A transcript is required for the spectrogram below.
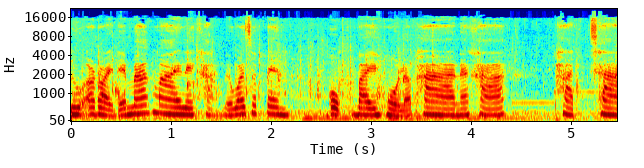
นูอร่อยได้มากมายเลยค่ะ ไม่ว่าจะเป็นอบใบโหระพานะคะ ผัดชา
